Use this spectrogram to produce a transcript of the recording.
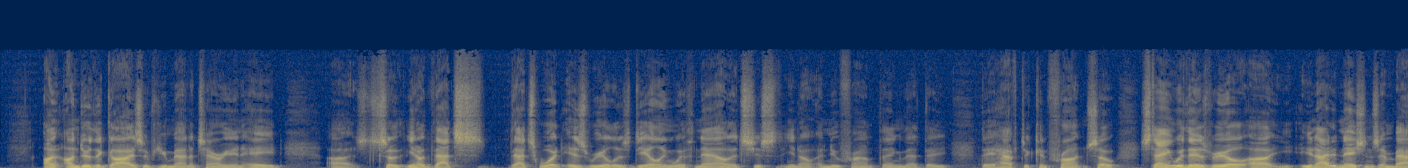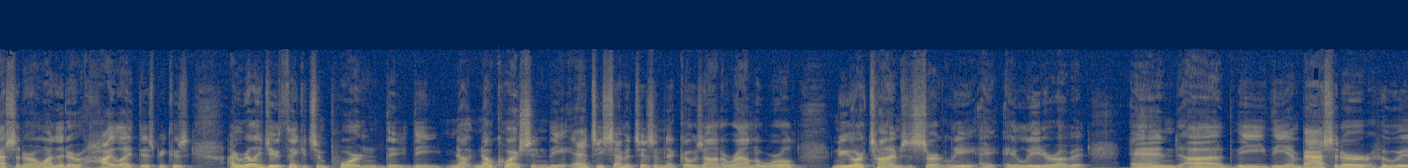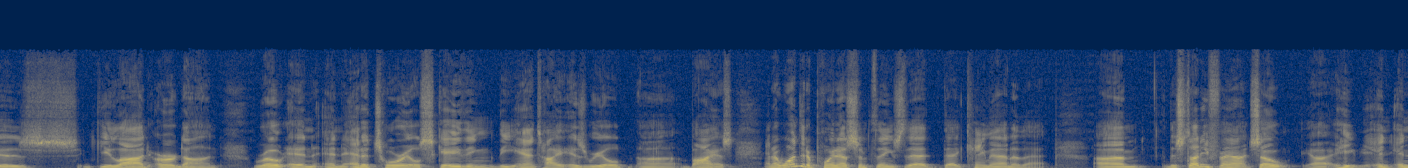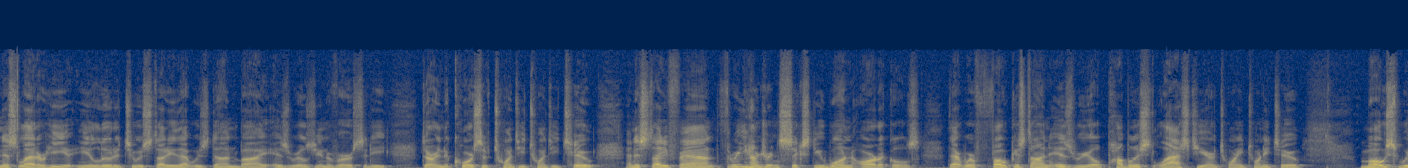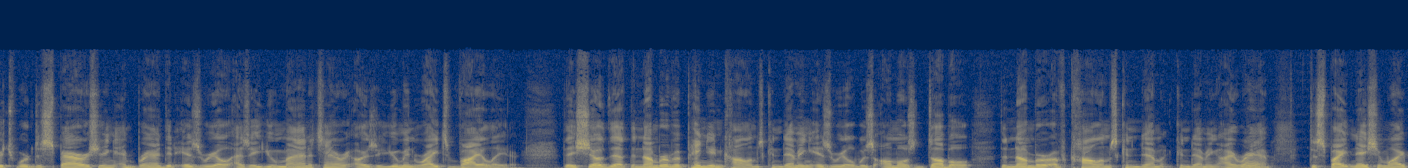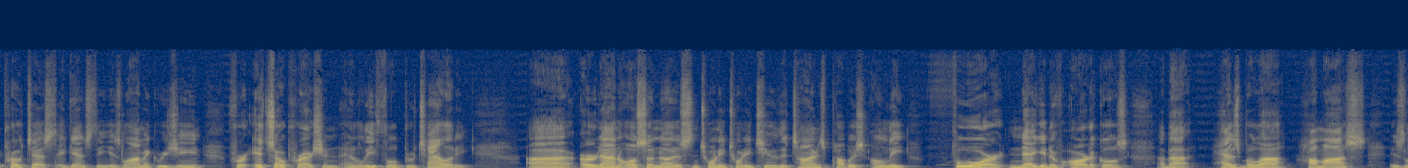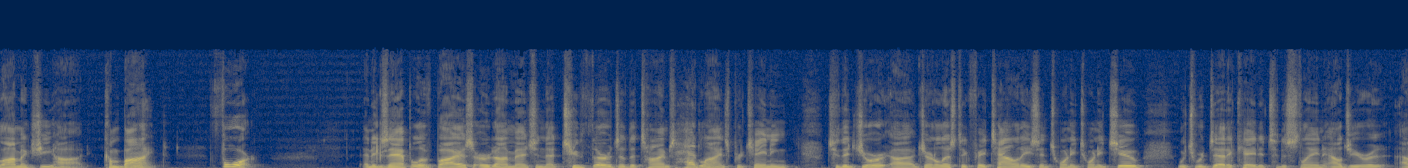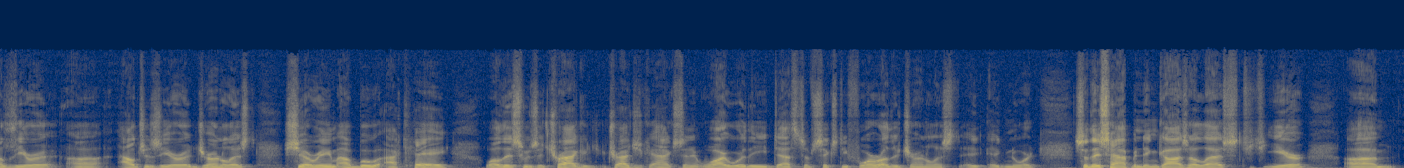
un- under the guise of humanitarian aid. Uh, so you know that's that's what Israel is dealing with now. It's just you know a newfound thing that they they have to confront. So staying with Israel, uh, United Nations ambassador, I wanted to highlight this because I really do think it's important. The the no no question the anti-Semitism that goes on around the world. New York Times is certainly a, a leader of it. And uh, the the ambassador who is Gilad Erdan, wrote an, an editorial scathing the anti Israel uh, bias. And I wanted to point out some things that, that came out of that. Um, the study found so uh, he in, in this letter he, he alluded to a study that was done by Israel's university during the course of 2022 and the study found 361 articles that were focused on Israel published last year in 2022 most which were disparaging and branded Israel as a humanitarian as a human rights violator. They showed that the number of opinion columns condemning Israel was almost double the number of columns condemn, condemning Iran, despite nationwide protests against the Islamic regime for its oppression and lethal brutality. Uh, also noticed in 2022 the Times published only four negative articles about Hezbollah, Hamas, Islamic Jihad combined. Four. An example of bias, Erdan mentioned that two thirds of the Times headlines pertaining to the jur- uh, journalistic fatalities in 2022, which were dedicated to the slain Al Jazeera, uh, Al Jazeera journalist Shireen Abu Akleh, while this was a tragic, tragic accident, why were the deaths of 64 other journalists I- ignored? So this happened in Gaza last year. Um,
